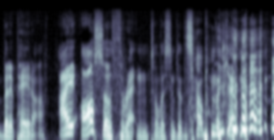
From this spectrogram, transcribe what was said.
but it paid off. I also threatened to listen to this album again.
